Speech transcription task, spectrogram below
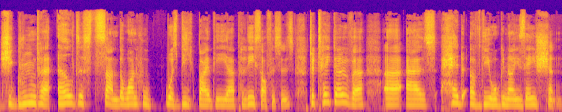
She groomed her eldest son, the one who was beat by the uh, police officers to take over uh, as head of the organization.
